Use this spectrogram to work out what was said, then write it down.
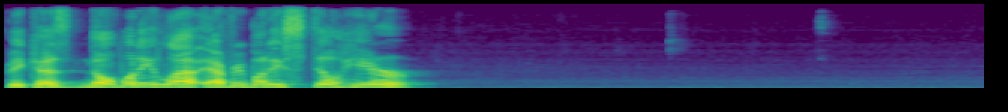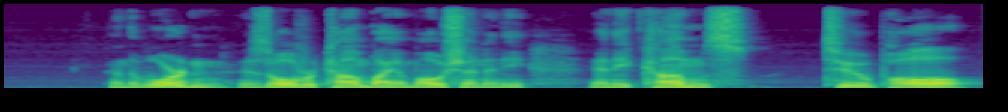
because nobody left. Everybody's still here. And the warden is overcome by emotion and he, and he comes to Paul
